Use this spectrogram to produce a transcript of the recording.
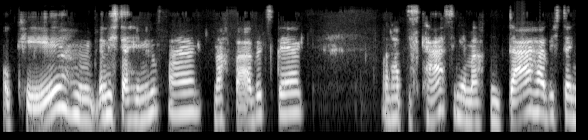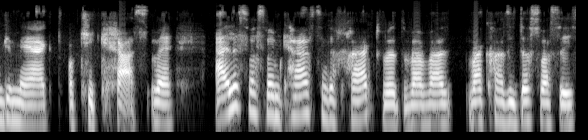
okay, bin ich da hingefahren nach Babelsberg und habe das Casting gemacht und da habe ich dann gemerkt, okay, krass, weil alles, was beim Casting gefragt wird, war, war, war quasi das, was ich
